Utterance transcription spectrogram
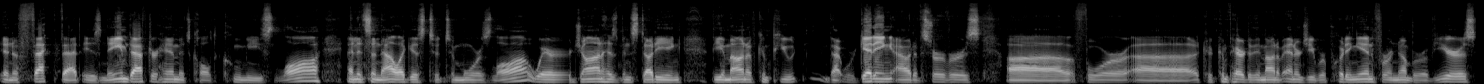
an effect that is named after him. It's called Koomey's Law, and it's analogous to, to Moore's Law, where John has been studying the amount of compute that we're getting out of servers uh, for uh, c- compared to the amount of energy we're putting in for a number of years,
